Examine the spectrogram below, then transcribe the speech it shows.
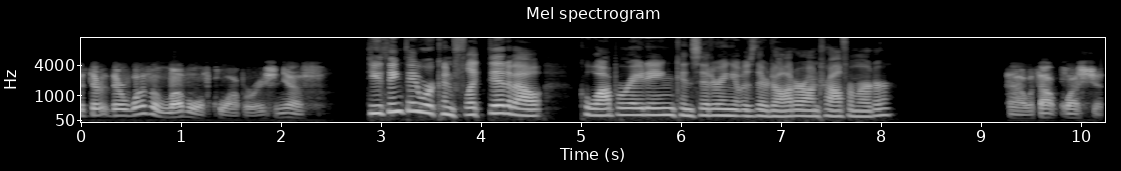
But there, there was a level of cooperation, yes. Do you think they were conflicted about cooperating, considering it was their daughter on trial for murder? Uh, without question.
